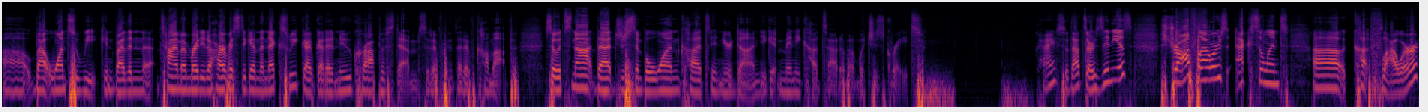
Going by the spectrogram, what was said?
uh, about once a week, and by the time I'm ready to harvest again the next week, I've got a new crop of stems that have that have come up. So it's not that just simple one cut and you're done. You get many cuts out of them, which is great. Okay, so that's our zinnias. Straw flowers, excellent uh, cut flower.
